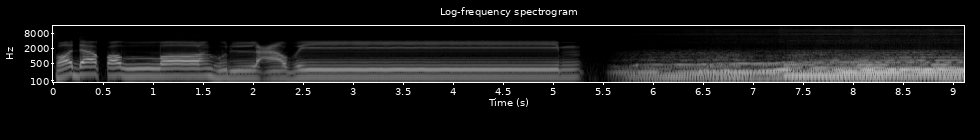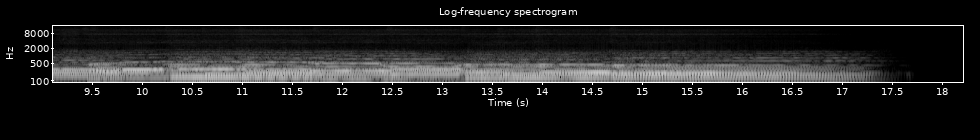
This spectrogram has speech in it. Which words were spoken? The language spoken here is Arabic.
صدق الله العظيم.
